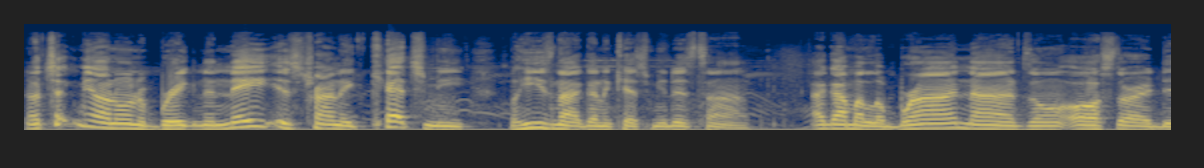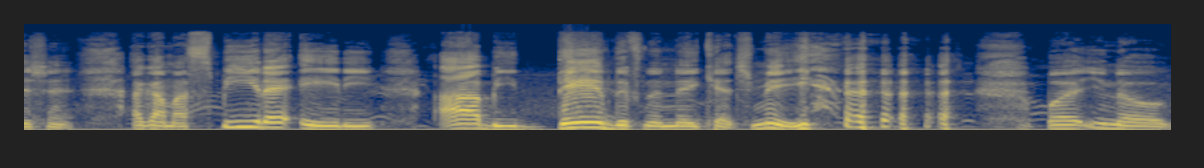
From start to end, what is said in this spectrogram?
Now check me out on the break. Nate is trying to catch me, but he's not gonna catch me this time. I got my LeBron 9s on All Star Edition. I got my speed at 80. I'll be damned if they catch me. but, you know,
